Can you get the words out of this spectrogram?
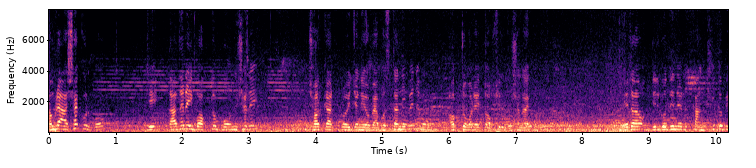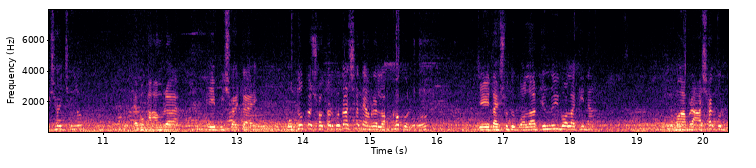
আমরা আশা করব যে তাদের এই বক্তব্য অনুসারে সরকার প্রয়োজনীয় ব্যবস্থা নেবেন এবং অক্টোবরে তফসিল ঘোষণা করবেন এটা দীর্ঘদিনের কাঙ্ক্ষিত বিষয় ছিল এবং আমরা এই বিষয়টায় অত্যন্ত সতর্কতার সাথে আমরা লক্ষ্য করব যে এটা শুধু বলার জন্যই বলা কিনা। এবং আমরা আশা করব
